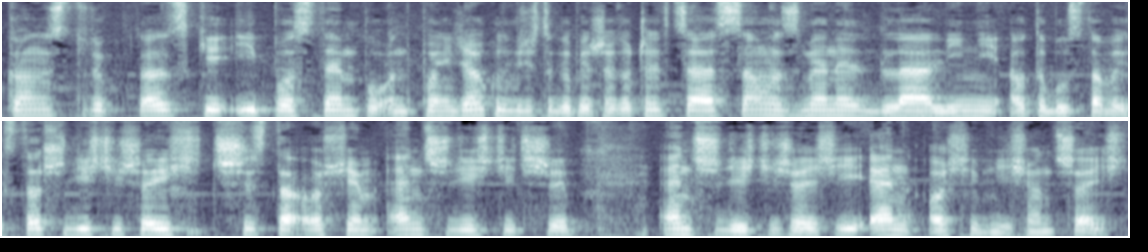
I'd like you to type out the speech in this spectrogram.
Konstruktorskiej i Postępu. Od poniedziałku 21 czerwca są zmiany dla linii autobusowych 136, 308, N33, N36 i N86.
